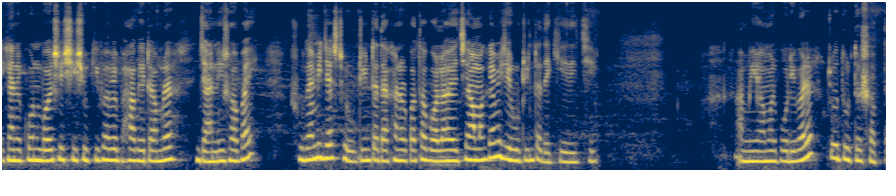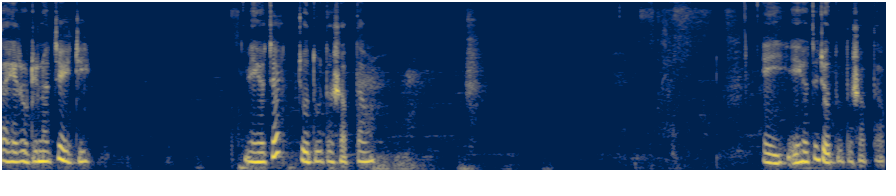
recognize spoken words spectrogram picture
এখানে কোন বয়সের শিশু কীভাবে ভাগ, এটা আমরা জানি সবাই। শুধু আমি জাস্ট রুটিনটা দেখানোর কথা বলা হয়েছে, আমাকে আমি যে রুটিনটা দেখিয়ে দিচ্ছি। আমি আমার পরিবারের চতুর্থ সপ্তাহের রুটিন হচ্ছে এইটি। এই হচ্ছে চতুর্থ সপ্তাহ। এই এই হচ্ছে চতুর্থ সপ্তাহ।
